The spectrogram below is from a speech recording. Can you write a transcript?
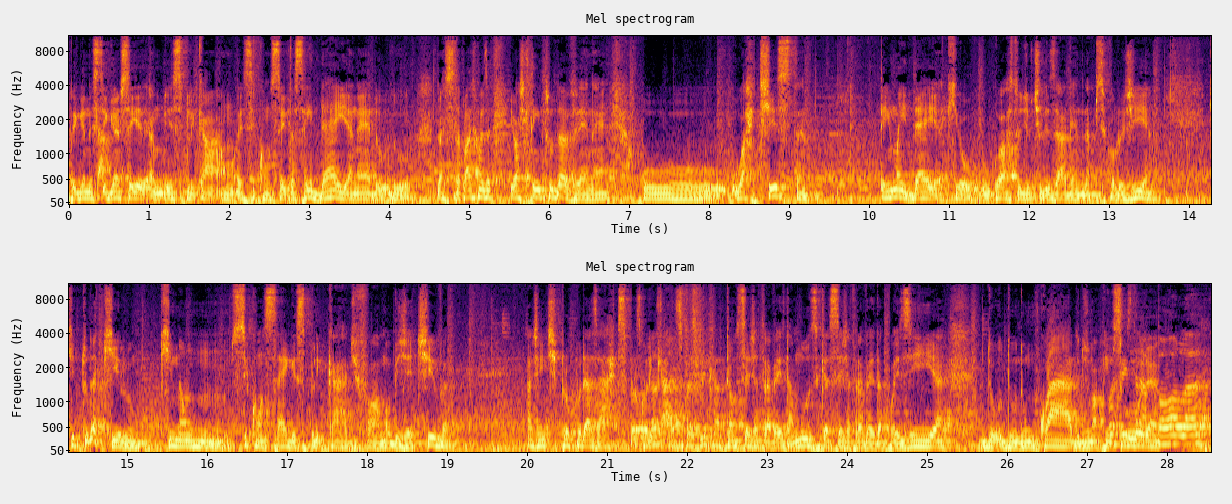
pegando esse tá. gancho, aí, explicar um, esse conceito, essa ideia né, do, do, do, artista plástico, mas eu acho que tem tudo a ver, né? O, o artista tem uma ideia que eu, eu gosto de utilizar dentro da psicologia, que tudo aquilo que não se consegue explicar de forma objetiva a gente procura as artes para explicar. explicar. Então, seja através da música, seja através da poesia, do, do, de um quadro, de uma pintura. Você extrapola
